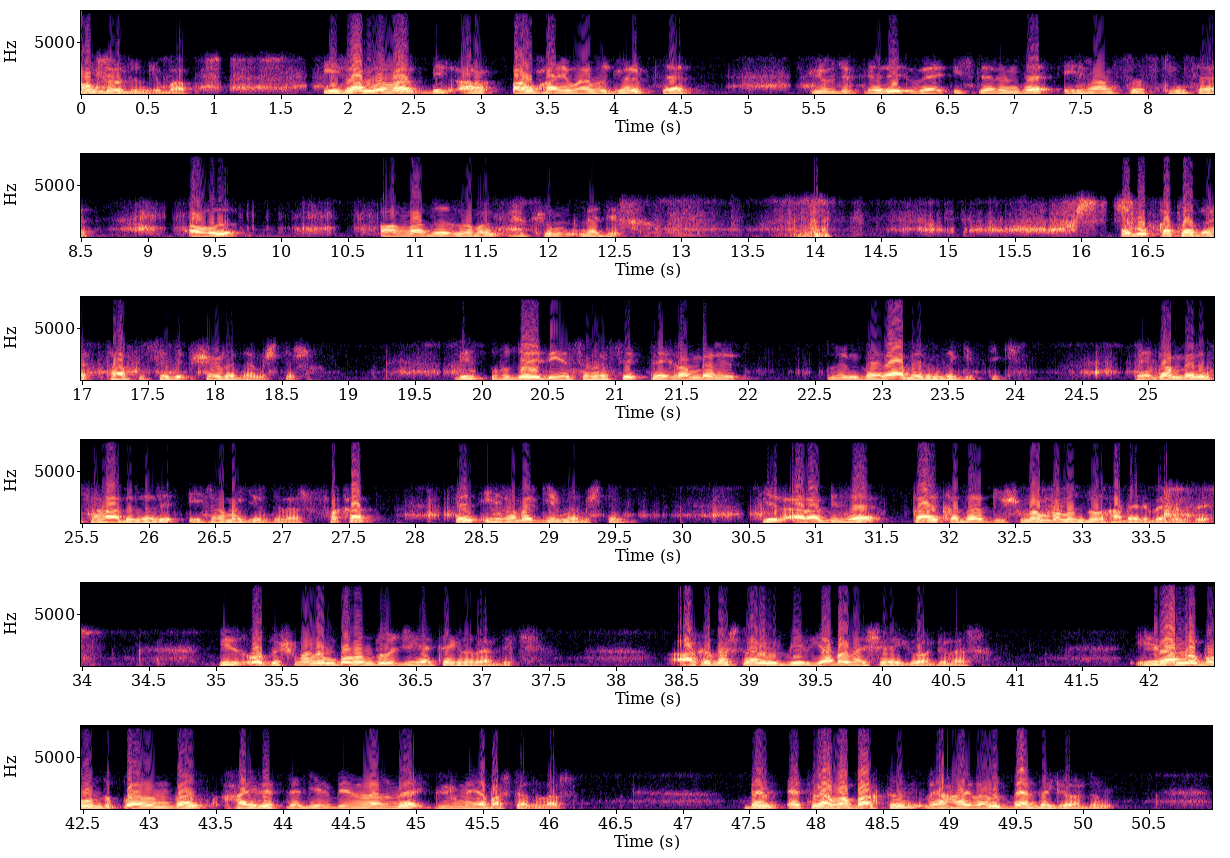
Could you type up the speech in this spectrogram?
14. bab İhramlılar bir av hayvanı görüp de güldükleri ve işlerinde ihramsız kimse avı anladığı zaman hüküm nedir? Ebu Katade tahsis edip şöyle demiştir. Biz Hudeybiye senesi peygamberin beraberinde gittik. Peygamberin sahabeleri ihrama girdiler. Fakat ben ihrama girmemiştim. Bir ara bize Gayka'da düşman bulunduğu haberi verildi. Biz o düşmanın bulunduğu cihete yöneldik. Arkadaşlarım bir yaban eşeği gördüler. İhramlı bulunduklarından hayretle birbirlerine gülmeye başladılar. Ben etrafa baktım ve hayvanı ben de gördüm.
